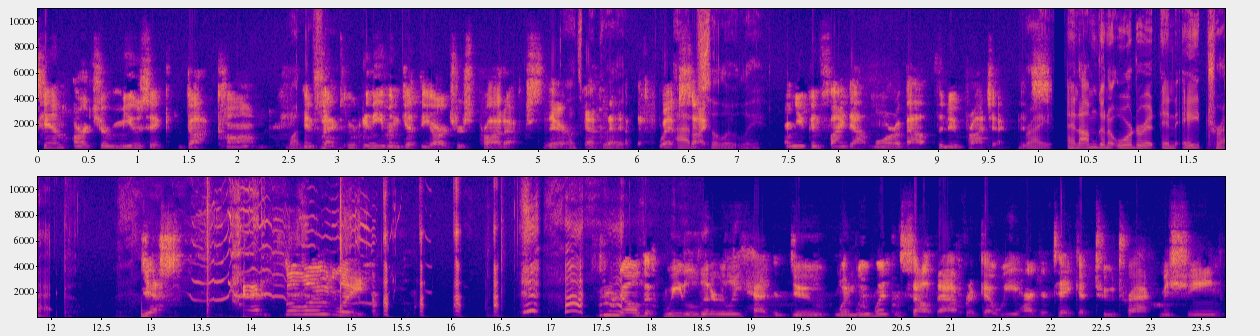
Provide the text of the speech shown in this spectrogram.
timarchermusic.com. In fact, you can even get the Archer's products there That's at website. Absolutely. And you can find out more about the new project. It's- Right. And I'm going to order it in eight track. Yes. Absolutely. you know that we literally had to do when we went to South Africa, we had to take a two track machine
